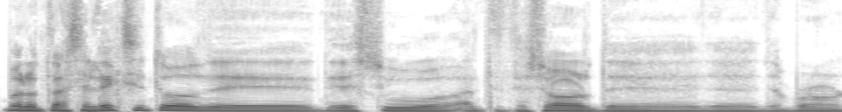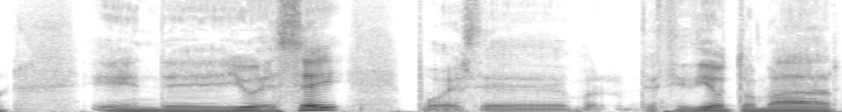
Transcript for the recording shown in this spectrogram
Bueno, tras el éxito de, de su antecesor de, de, de Born in the USA, pues eh, decidió tomar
